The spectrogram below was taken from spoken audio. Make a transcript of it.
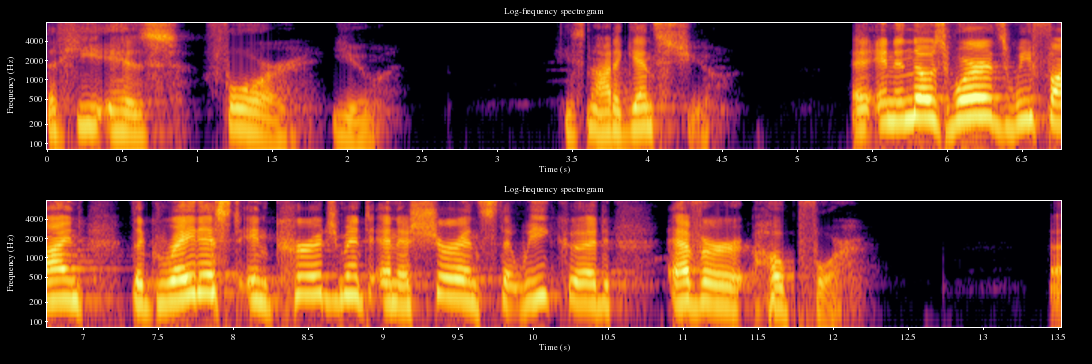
that He is for you. He's not against you. And in those words, we find the greatest encouragement and assurance that we could ever hope for. Uh,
